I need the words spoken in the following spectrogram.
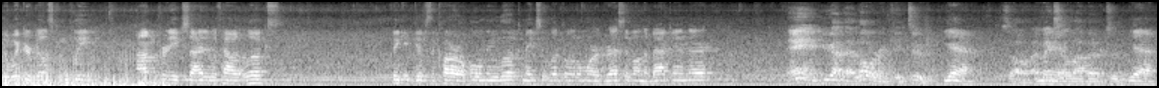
the wicker bill's complete. I'm pretty excited with how it looks. I think it gives the car a whole new look, makes it look a little more aggressive on the back end there. And you got that lowering kit too. Yeah, So that makes it a lot better too. yeah.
